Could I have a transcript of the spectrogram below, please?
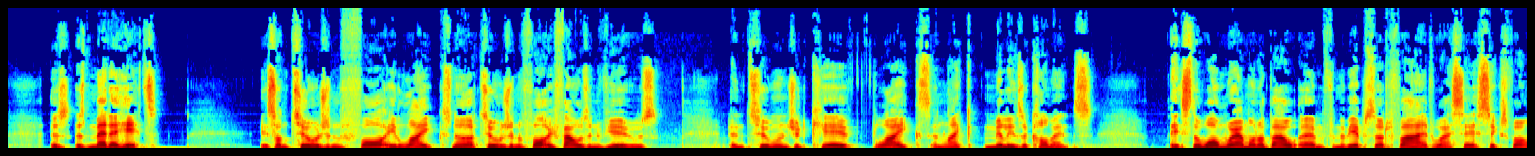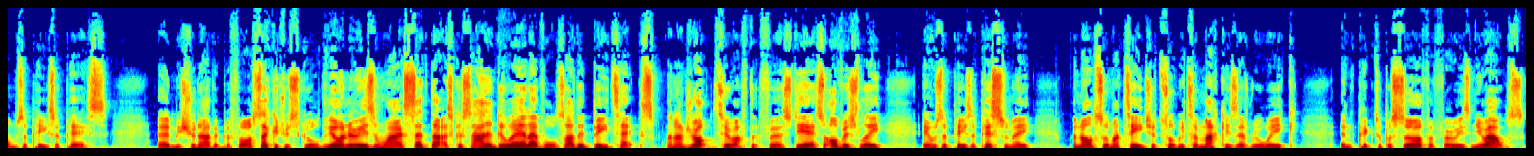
has, has made a hit. It's on 240 likes, no, 240,000 views, and 200k likes, and like millions of comments. It's the one where I'm on about um, for maybe episode 5, where I say six form's a piece of piss um, you should have it before secondary school. The only reason why I said that is because I didn't do A levels, I did BTECs, and I dropped two after the first year. So obviously, it was a piece of piss for me. And also, my teacher took me to Mackey's every week and picked up a sofa for his new house.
